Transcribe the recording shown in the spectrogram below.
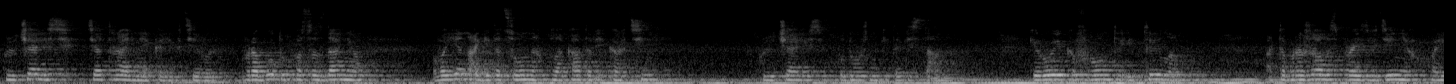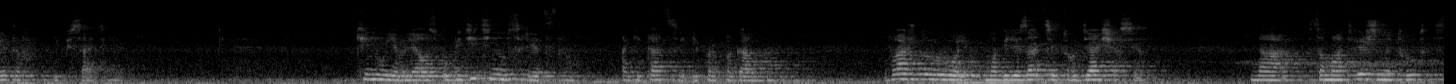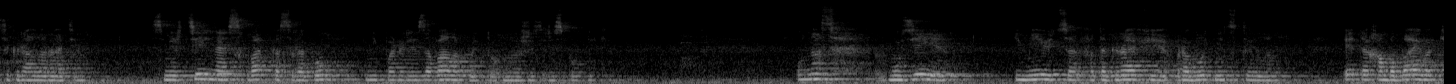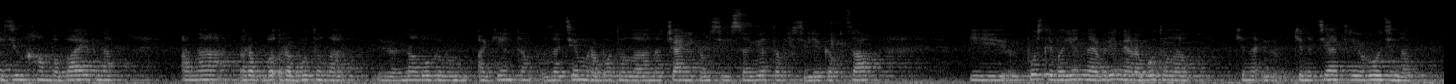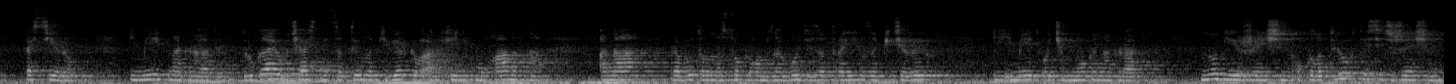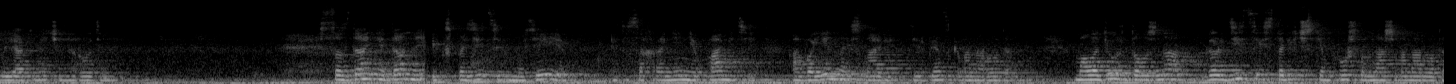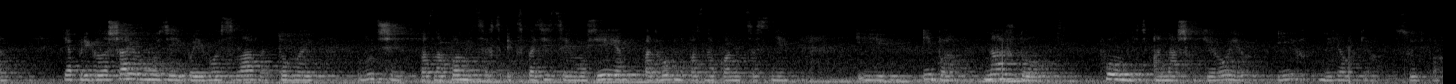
включались театральные коллективы. В работу по созданию военно-агитационных плакатов и картин включались художники Дагестана. Героика фронта и тыла отображалась в произведениях поэтов и писателей. Кино являлось убедительным средством агитации и пропаганды. Важную роль в мобилизации трудящихся на самоотверженный труд сыграло радио. Смертельная схватка с врагом не парализовала культурную жизнь республики. У нас в музее имеются фотографии работниц тыла. Это Хамбабаева Кизил Хамбабаевна. Она работала э, налоговым агентом, затем работала начальником сельсоветов в селе Говцах. И после военное время работала в кинотеатре «Родина» кассиром имеет награды. Другая участница тыла Киверкова Арфеник Мухановна, она работала на соковом заводе за троих, за пятерых и имеет очень много наград. Многие женщины, около трех тысяч женщин были отмечены Родиной. Создание данной экспозиции в музее – это сохранение памяти о военной славе дербенского народа. Молодежь должна гордиться историческим прошлым нашего народа, я приглашаю в музей боевой славы, чтобы лучше познакомиться с экспозицией музея, подробно познакомиться с ней. И, ибо наш долг помнить о наших героях и их нелегких судьбах.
